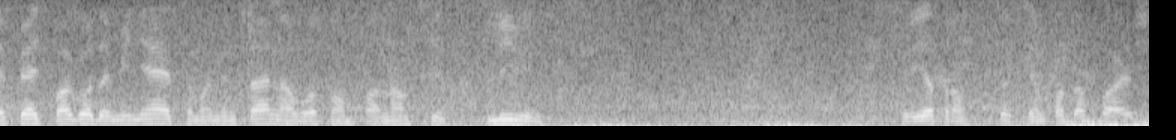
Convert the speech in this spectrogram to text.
Опять погода меняется моментально. Вот вам панамский ливень. С ветром, совсем подобающим.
